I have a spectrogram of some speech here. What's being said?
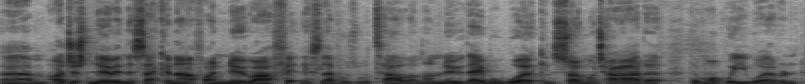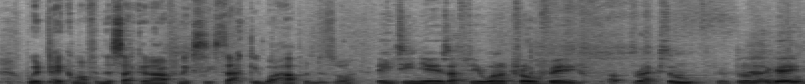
um, I just knew in the second half, I knew our fitness levels would tell, and I knew they were working so much harder than what we were, and we'd pick them off in the second half, and it's exactly what happened as well. 18 years after you won a trophy at Wrexham, you've done it again.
